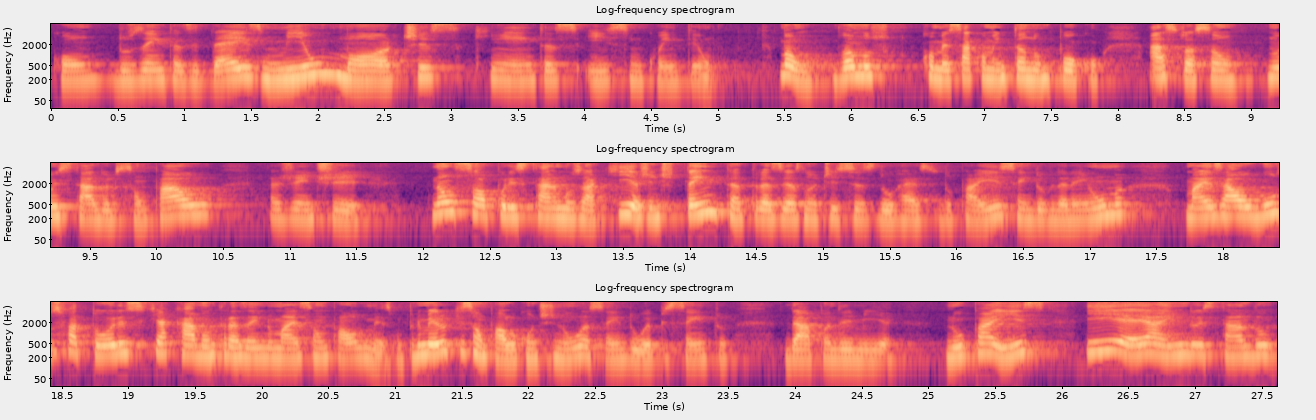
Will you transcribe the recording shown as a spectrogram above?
com 210 mil mortes, 551. Bom, vamos começar comentando um pouco a situação no estado de São Paulo. A gente, não só por estarmos aqui, a gente tenta trazer as notícias do resto do país, sem dúvida nenhuma, mas há alguns fatores que acabam trazendo mais São Paulo mesmo. Primeiro que São Paulo continua sendo o epicentro da pandemia no país e é ainda o estado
